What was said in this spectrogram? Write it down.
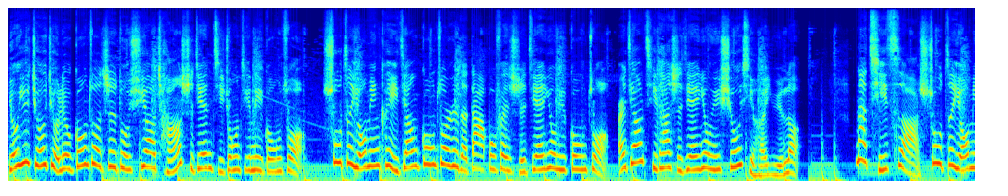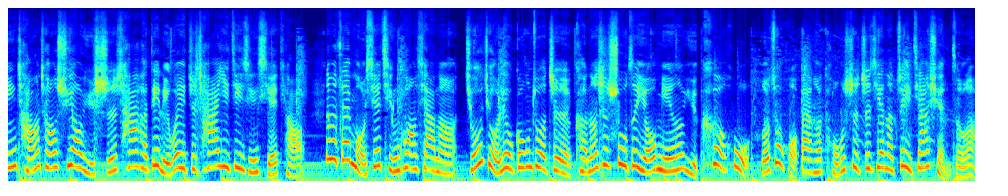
由于九九六工作制度需要长时间集中精力工作，数字游民可以将工作日的大部分时间用于工作，而将其他时间用于休息和娱乐。那其次啊，数字游民常常需要与时差和地理位置差异进行协调。那么在某些情况下呢，九九六工作制可能是数字游民与客户、合作伙伴和同事之间的最佳选择。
